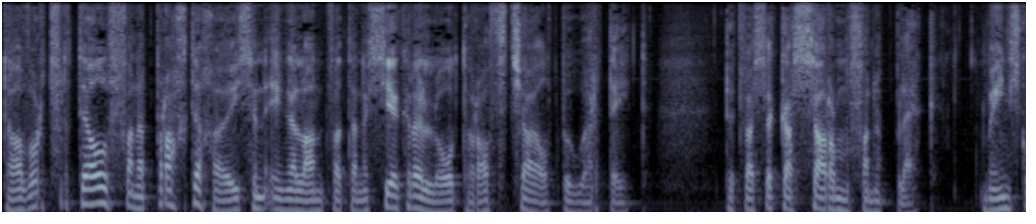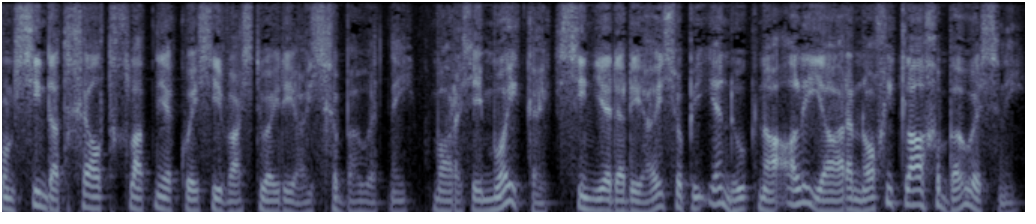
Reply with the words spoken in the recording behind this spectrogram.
Daar word vertel van 'n pragtige huis in Engeland wat aan 'n sekere Lord Rothschild behoort het. Dit was 'n kasarm van 'n plek. Mens kon sien dat geld glad nie 'n kwessie was toe hy die huis gebou het nie. Maar as jy mooi kyk, sien jy dat die huis op die een hoek na al die jare nog nie klaar gebou is nie.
